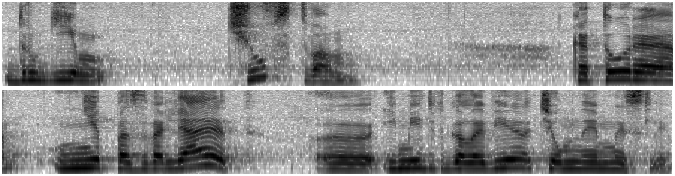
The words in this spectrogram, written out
другим чувством, которое не позволяет э, иметь в голове темные мысли.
